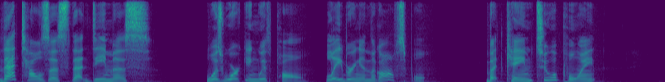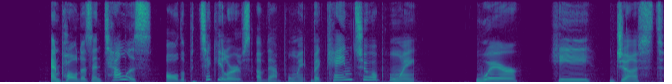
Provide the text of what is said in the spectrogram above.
That tells us that Demas was working with Paul, laboring in the gospel, but came to a point and Paul doesn't tell us all the particulars of that point, but came to a point where he just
